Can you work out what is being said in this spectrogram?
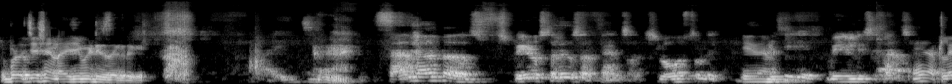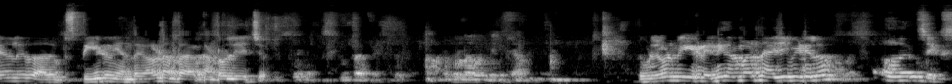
ఇప్పుడు వచ్చేసాయండి ఐజీబీటీస్ దగ్గరికి. ఫ్యాన్ అంత స్పీడ్ వస్తలేదు సార్ ఫ్యాన్స్ స్లో వస్తుంది. ఏదండి ఫ్యాన్స్ అట్లేం లేదు. అది స్పీడ్ ఎంత కావాలంటే అంత కంట్రోల్ చేయొచ్చు. ఇప్పుడు చూడండి మీకు ఇక్కడ ఎన్ని కనబడుతున్నాయి ఐజీబీటీలో? సిక్స్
